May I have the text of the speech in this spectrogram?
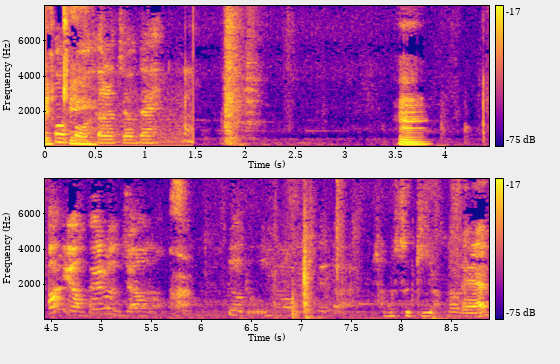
いけん。うん寒すぎどれ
